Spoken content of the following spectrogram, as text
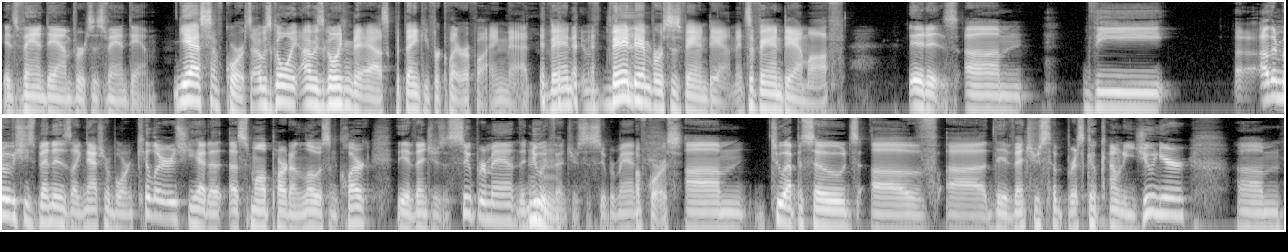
it's Van Damme versus Van Damme. Yes, of course. I was going. I was going to ask, but thank you for clarifying that. Van Van Damme versus Van Damme. It's a Van Damme off. It is. Um, the uh, other movies she's been in is like Natural Born Killers. She had a, a small part on Lois and Clark, The Adventures of Superman, The New Mhm. Adventures of Superman. Of course. um, two episodes of uh, The Adventures of Brisco County Jr., um,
